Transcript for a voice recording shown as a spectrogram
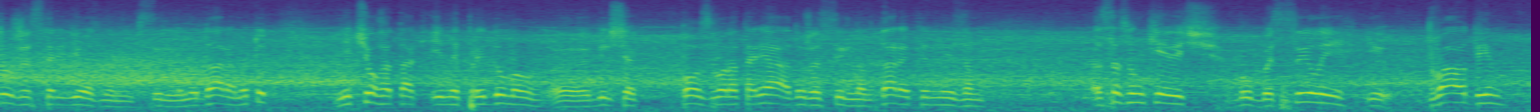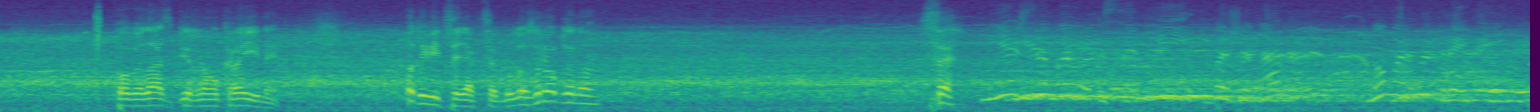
дуже серйозним сильним ударом. І тут нічого так і не придумав. е, Більше як повз воротаря, а дуже сильно вдарити низом. Сасункевич був безсилий і 2-1 повела збірна України. Подивіться, як це було зроблено. Все. М'яч забив Сергій Беженар, номер третій. Е,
